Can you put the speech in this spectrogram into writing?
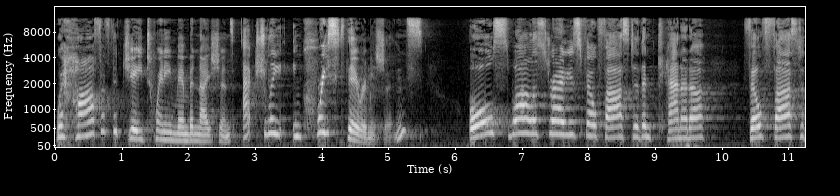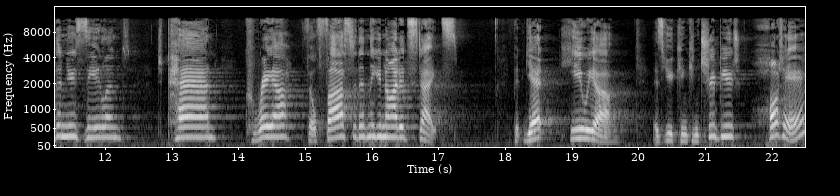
where half of the G20 member nations actually increased their emissions, all while Australia's fell faster than Canada, fell faster than New Zealand, Japan, Korea, fell faster than the United States. But yet, here we are, as you can contribute hot air,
